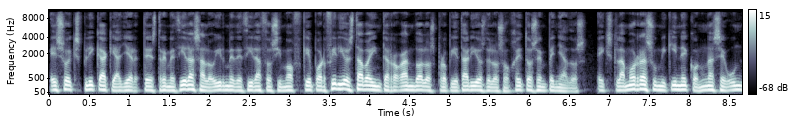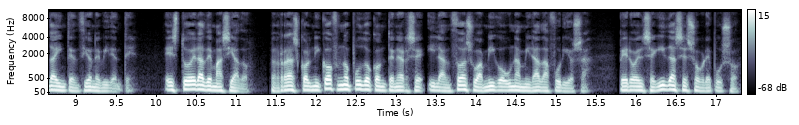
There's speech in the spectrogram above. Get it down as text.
eso explica que ayer te estremecieras al oírme decir a Zosimov que Porfirio estaba interrogando a los propietarios de los objetos empeñados, exclamó Rasumikine con una segunda intención evidente. Esto era demasiado. Raskolnikov no pudo contenerse y lanzó a su amigo una mirada furiosa. Pero enseguida se sobrepuso.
